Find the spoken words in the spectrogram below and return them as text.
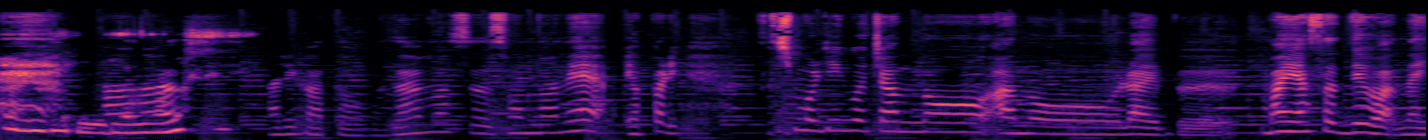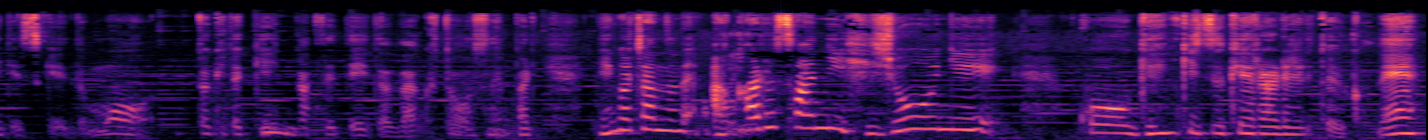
ありがとうございます。ありがとうございます。そんなねやっぱり私もりんごちゃんのあのライブ毎朝ではないですけれども時々行かせていただくと、そのやっぱりりんごちゃんのね明るさに非常にこう元気づけられるというかね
